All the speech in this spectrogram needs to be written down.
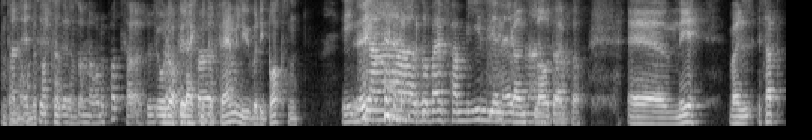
Und an den Runde Esstisch Podcast gesetzt und eine Runde Podcast. Also Oder vielleicht mit der Family über die Boxen. Ja, so beim Familienessen. Ganz laut einfach. Ähm, nee, weil es hat,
